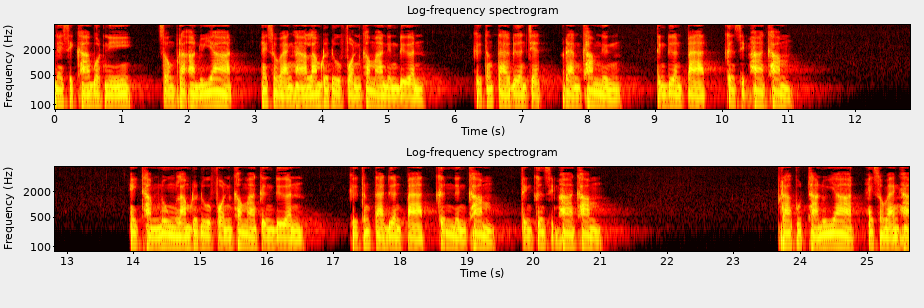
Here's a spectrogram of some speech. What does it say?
ในสิกขาบทนี้ทรงพระอนุญาตให้แสวงหาล้ำฤดูฝนเข้ามาหนึ่งเดือน คือตั้งแต่เดือนเจ็ดแรมค่ำหนึ่งถึงเดือนแปดขึ้นสิบห้าค่ำให้ทำนุ่งล้ำฤดูฝนเข้ามากึ่งเดือน คือตั้งแต่เดือนแปดขึ้นหนึ่งค่ำถึงขึ้นสิบห้าค่ำพระพุทธานุญาตให้แสวงหา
